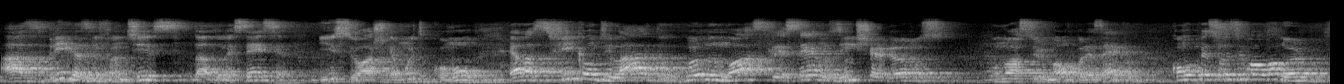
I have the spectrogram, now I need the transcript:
As brigas infantis da adolescência, isso eu acho que é muito comum, elas ficam de lado quando nós crescemos e enxergamos o nosso irmão, por exemplo, como pessoas de igual valor.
